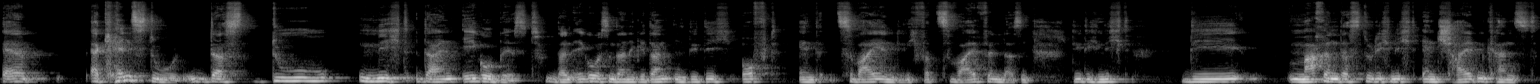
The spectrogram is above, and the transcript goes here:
er, erkennst du, dass du nicht dein Ego bist. Dein Ego sind deine Gedanken, die dich oft entzweien, die dich verzweifeln lassen, die dich nicht, die machen, dass du dich nicht entscheiden kannst,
